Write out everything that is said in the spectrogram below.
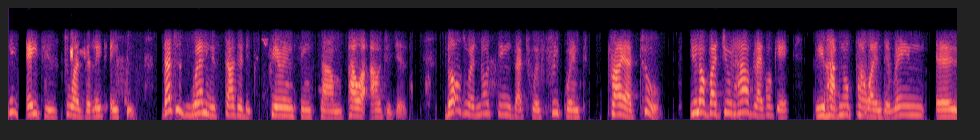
mid 80s towards the late 80s. That is when we started experiencing some power outages. Those were not things that were frequent prior to, you know. But you'd have like, okay, you have no power in the rain uh,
